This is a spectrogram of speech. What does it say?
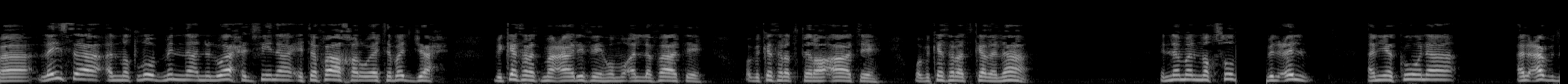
فليس المطلوب منا أن الواحد فينا يتفاخر ويتبجح بكثرة معارفه ومؤلفاته وبكثرة قراءاته وبكثرة كذا لا. إنما المقصود بالعلم أن يكون العبد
